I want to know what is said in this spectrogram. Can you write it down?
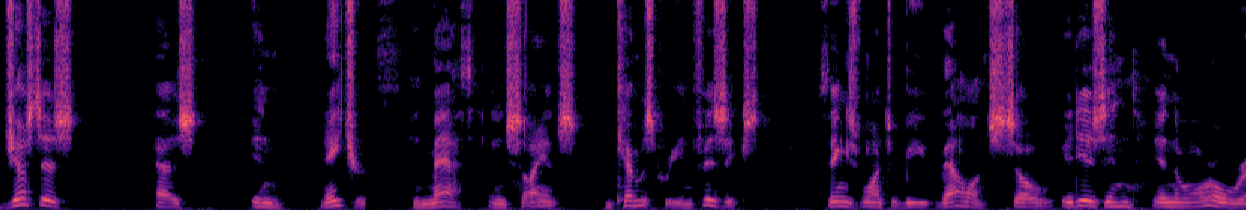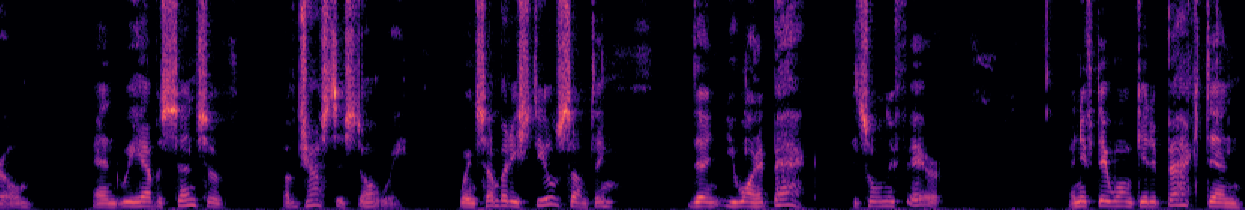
just as, as in nature, in math, in science, in chemistry, in physics, things want to be balanced. So it is in, in the moral realm, and we have a sense of, of justice, don't we? When somebody steals something, then you want it back. It's only fair. And if they won't get it back, then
